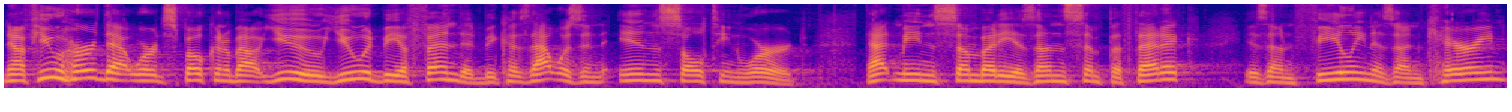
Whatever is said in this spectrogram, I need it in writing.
Now, if you heard that word spoken about you, you would be offended because that was an insulting word. That means somebody is unsympathetic, is unfeeling, is uncaring.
